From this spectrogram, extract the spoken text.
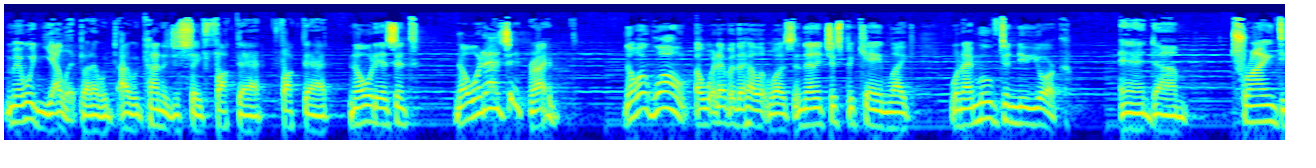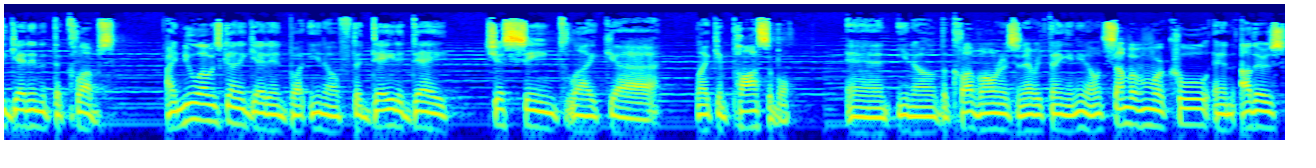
I mean, I wouldn't yell it, but I would, I would kind of just say, fuck that, fuck that. No, it isn't. No, it isn't, right? No, it won't, or whatever the hell it was. And then it just became like when I moved to New York and um, trying to get in at the clubs. I knew I was going to get in, but you know, the day to day just seemed like uh, like impossible. And you know, the club owners and everything, and you know, some of them were cool, and others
